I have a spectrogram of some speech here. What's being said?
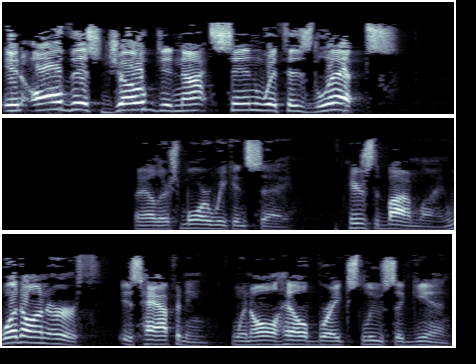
In all this, Job did not sin with his lips. Well, there's more we can say. Here's the bottom line What on earth is happening when all hell breaks loose again?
